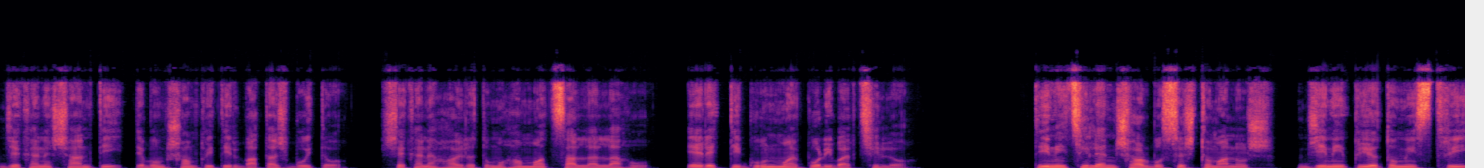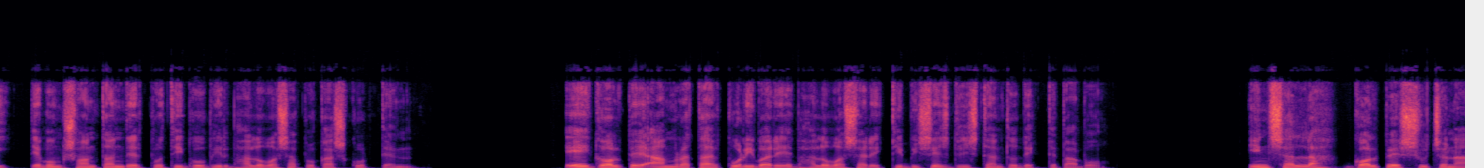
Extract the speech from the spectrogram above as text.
যেখানে শান্তি এবং সম্প্রীতির বাতাস বইত। সেখানে হয়রত মুহম্মদ সাল্লাল্লাহু এর একটি গুণময় পরিবার ছিল। তিনি ছিলেন সর্বশ্রেষ্ঠ মানুষ, যিনি প্রিয়তম স্ত্রী এবং সন্তানদের প্রতি গভীর ভালোবাসা প্রকাশ করতেন। এই গল্পে আমরা তার পরিবারে ভালোবাসার একটি বিশেষ দৃষ্টান্ত দেখতে পাব। ইনশাল্লাহ, গল্পের সূচনা,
